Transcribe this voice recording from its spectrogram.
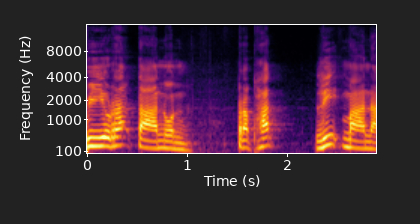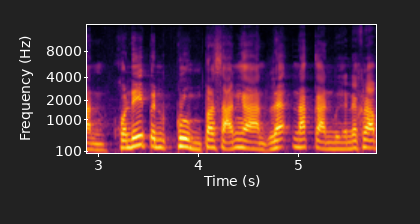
วีระตานนท์ประพัฒลิมานัน คนนี้เป็นกลุ่มประสานงานและนักการเมืองนะครับ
